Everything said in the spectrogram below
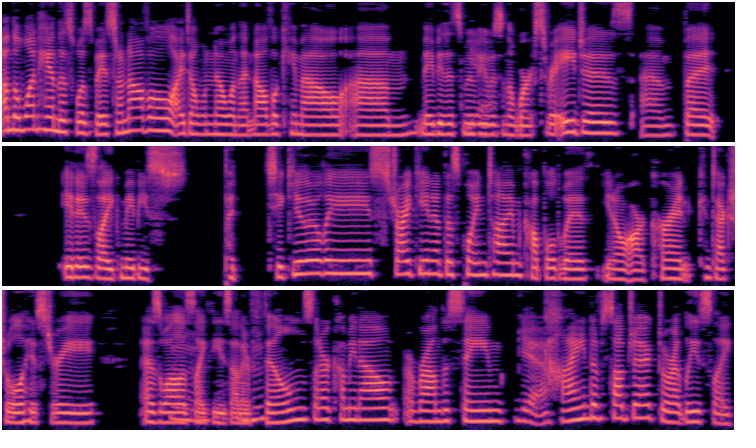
on the one hand, this was based on a novel. I don't know when that novel came out. Um, maybe this movie Yeah. was in the works for ages. Um, but it is like maybe s- particularly striking at this point in time, coupled with, you know, our current contextual history, as well as Mhm. like these other Mhm. films that are coming out around the same yeah. kind of subject, or at least like,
